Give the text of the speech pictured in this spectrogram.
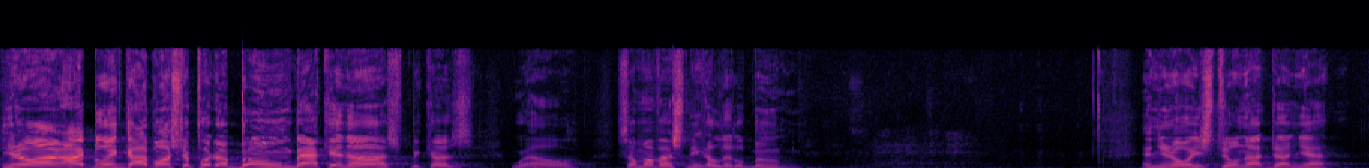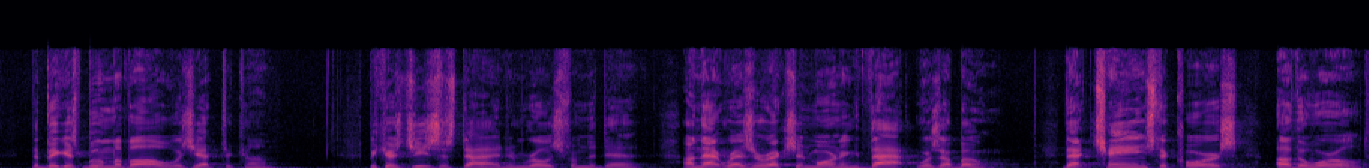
You know, I, I believe God wants to put a boom back in us because, well, some of us need a little boom. And you know, He's still not done yet. The biggest boom of all was yet to come because Jesus died and rose from the dead on that resurrection morning, that was a boom. That changed the course of the world.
